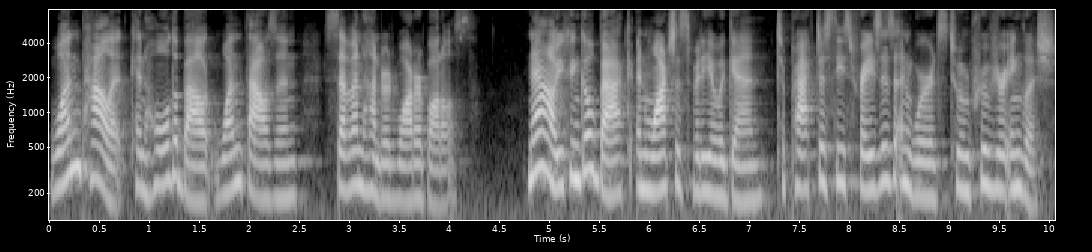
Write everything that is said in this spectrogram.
One pallet can hold about 1,700 water bottles. Now you can go back and watch this video again to practice these phrases and words to improve your English.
